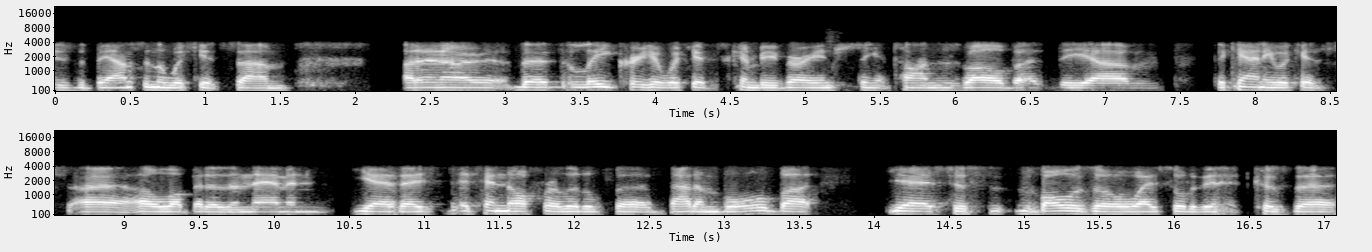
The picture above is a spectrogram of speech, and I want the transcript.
is the bounce in the wickets. Um, I don't know the the league cricket wickets can be very interesting at times as well, but the um, the county wickets are a lot better than them, and yeah, they they tend to offer a little for bat and ball, but yeah, it's just the bowlers are always sort of in it because the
